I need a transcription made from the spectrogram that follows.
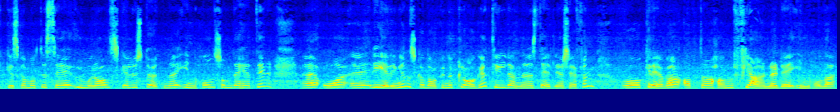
ikke skal måtte se umoralsk eller støtende innhold, som det heter. Og regjeringen skal da kunne klage til denne stedlige sjefen og kreve at han fjerner det innholdet.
